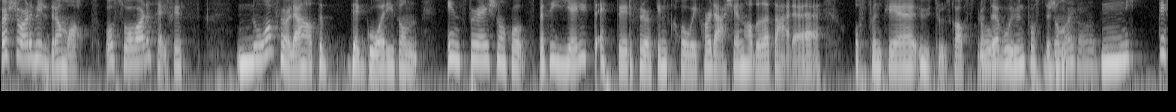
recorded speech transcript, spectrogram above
først så var det bilder av mat, og så var det selfies. Nå føler jeg at det, det går i sånn inspirational quote, spesielt etter frøken Khloe Kardashian hadde dette her eh, offentlige utroskapsbruddet, Oh. hvor hun poster sånn Oh 90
